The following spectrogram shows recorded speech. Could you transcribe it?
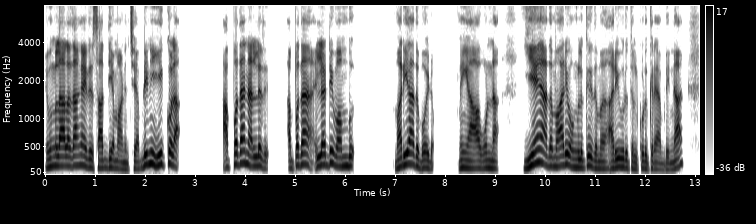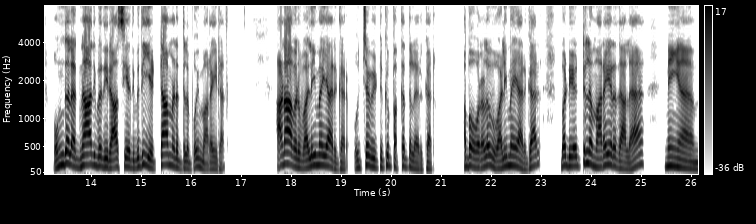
இவங்களால தாங்க இது சாத்தியமானுச்சு அப்படின்னு ஈக்குவலாக அப்போ தான் நல்லது. அப்போ தான் இல்லாட்டி வம்பு. மரியாதை போயிடும். நீங்கள் ஒன்றா ஏன் அதை மாதிரி உங்களுக்கு இது அறிவுறுத்தல் கொடுக்குறேன்? அப்படின்னா உங்கள் அக்னாதிபதி ராசி அதிபதி எட்டாம் இடத்துல போய் மறைகிறார் ஆனால் அவர் வலிமையாக இருக்கார். உச்ச வீட்டுக்கு பக்கத்தில் இருக்கார். அப்போ ஓரளவு வலிமையாக இருக்கார். பட் எட்டில் மறைகிறதால நீங்கள்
